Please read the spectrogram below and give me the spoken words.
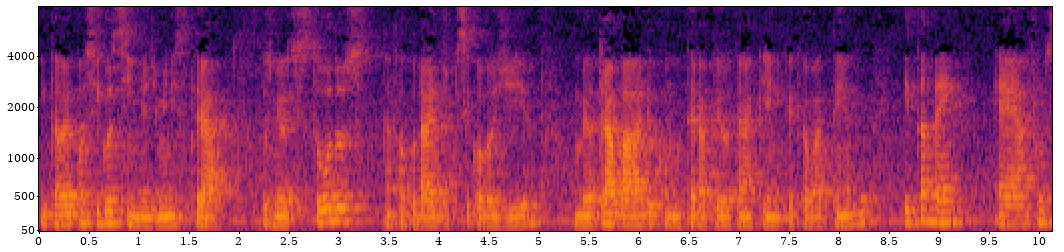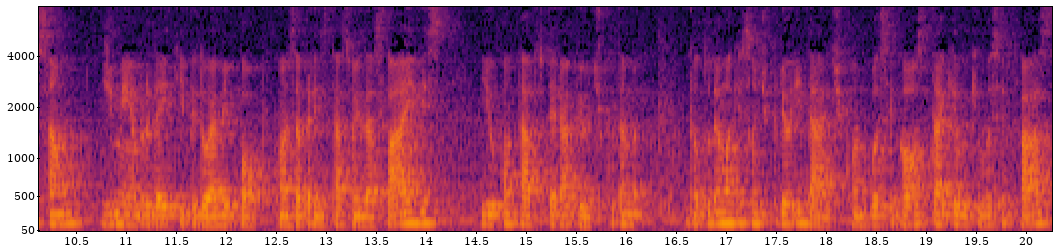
Então eu consigo sim administrar os meus estudos na faculdade de psicologia, o meu trabalho como terapeuta na clínica que eu atendo e também é, a função de membro da equipe do Webpop, com as apresentações das lives e o contato terapêutico também. Então tudo é uma questão de prioridade. Quando você gosta daquilo que você faz,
